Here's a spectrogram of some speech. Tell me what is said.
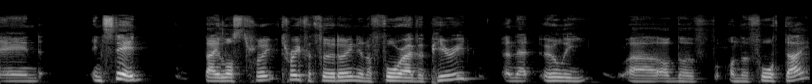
And instead, they lost three, three for 13 in a four over period in that early uh, of the on the fourth day.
